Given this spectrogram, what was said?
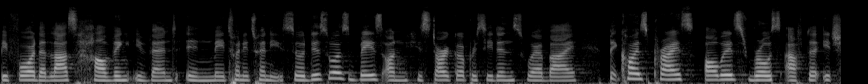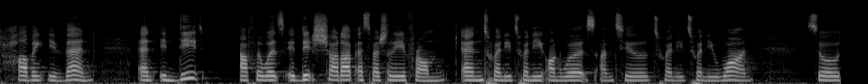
before the last halving event in May 2020. So this was based on historical precedents whereby Bitcoin's price always rose after each halving event. And indeed, afterwards, it did shot up, especially from end 2020 onwards until 2021. So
